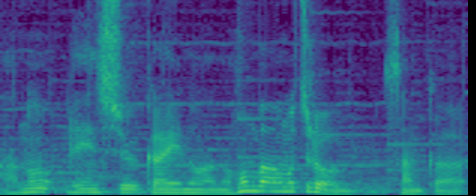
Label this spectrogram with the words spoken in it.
あの練習会のあの本番はもちろん参加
